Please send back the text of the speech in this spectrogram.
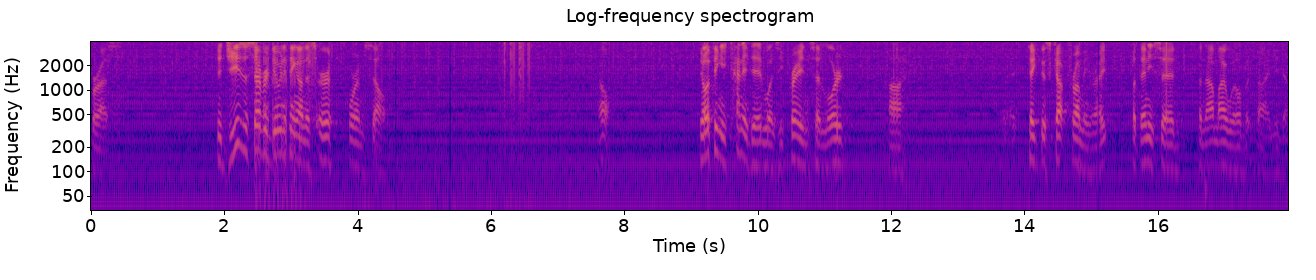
for us. Did Jesus ever do anything on this earth for himself? No. The only thing he kind of did was he prayed and said, Lord, uh, take this cup from me, right? But then he said, but not my will, but thine be done.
